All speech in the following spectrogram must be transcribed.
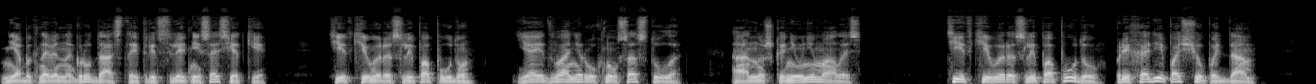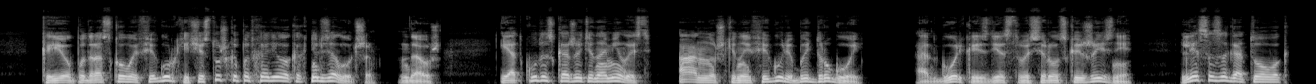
необыкновенно грудастой тридцатилетней соседки. Титки выросли по пуду. Я едва не рухнул со стула. Аннушка не унималась. Титки выросли по пуду, приходи пощупать дам. К ее подростковой фигурке частушка подходила как нельзя лучше. Да уж. И откуда, скажите на милость, Аннушкиной фигуре быть другой? От горькой с детства сиротской жизни, лесозаготовок,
